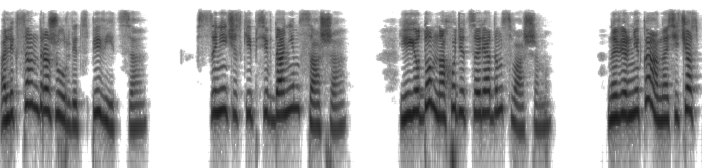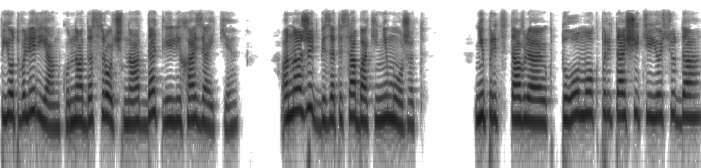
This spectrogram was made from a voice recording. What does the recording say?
«Александра Журвиц, певица. Сценический псевдоним Саша. Ее дом находится рядом с вашим. Наверняка она сейчас пьет валерьянку, надо срочно отдать Лили хозяйке. Она жить без этой собаки не может. Не представляю, кто мог притащить ее сюда.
